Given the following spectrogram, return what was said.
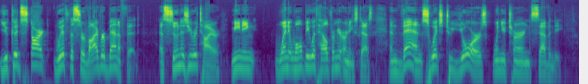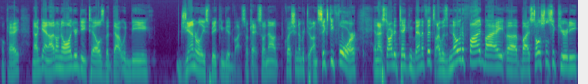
you could start with the survivor benefit as soon as you retire, meaning when it won't be withheld from your earnings test, and then switch to yours when you turn 70. Okay? Now again, I don't know all your details, but that would be generally speaking, the advice. Okay, so now question number two. I'm 64 and I started taking benefits. I was notified by, uh, by Social Security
